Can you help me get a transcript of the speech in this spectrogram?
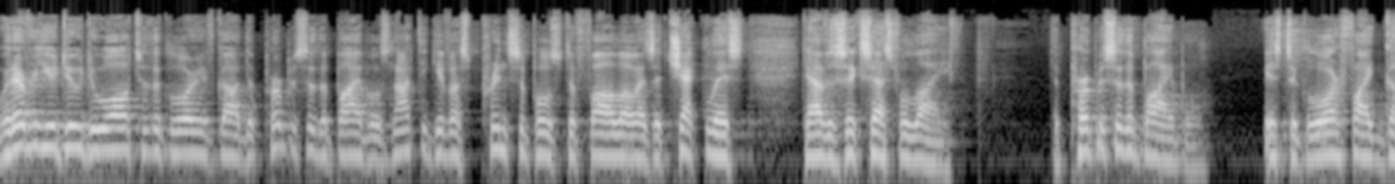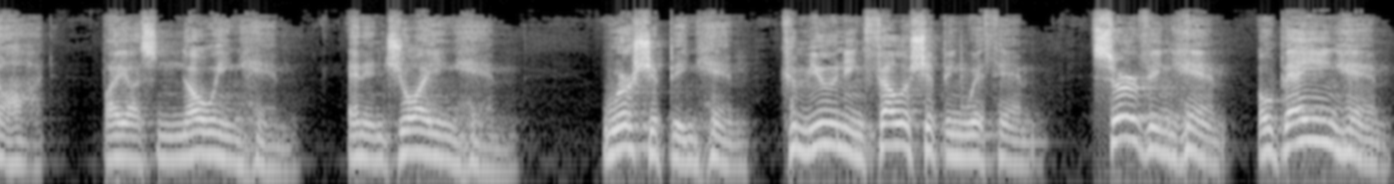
Whatever you do, do all to the glory of God. The purpose of the Bible is not to give us principles to follow as a checklist to have a successful life. The purpose of the Bible is to glorify God by us knowing Him and enjoying Him, worshiping Him, communing, fellowshipping with Him, serving Him, obeying Him,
